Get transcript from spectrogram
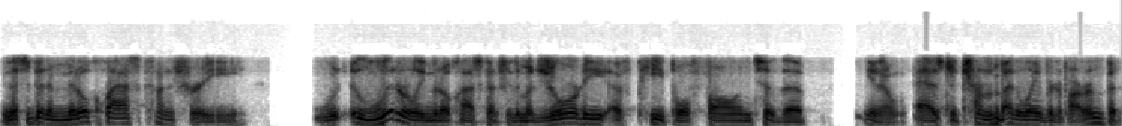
this has been a middle class country, literally middle class country. The majority of people fall into the, you know, as determined by the Labor Department, but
